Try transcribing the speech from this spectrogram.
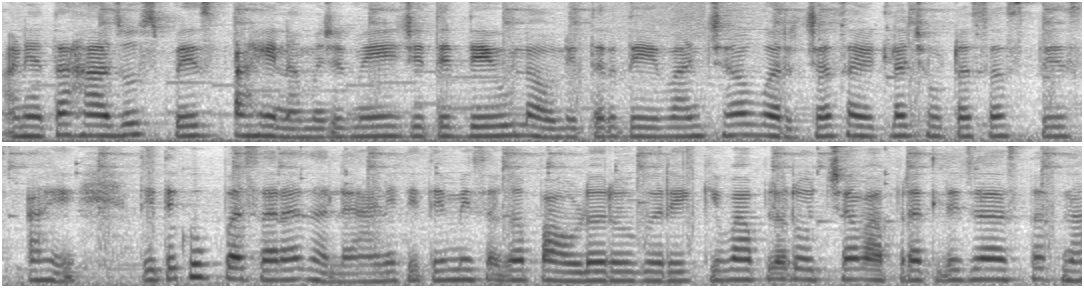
आणि आता हा जो स्पेस आहे ना म्हणजे मी जिथे देव लावले तर देवांच्या वरच्या साईडला छोटासा स्पेस आहे. तिथे खूप पसारा झाला आहे आणि तिथे मी सगळं पावडर वगैरे किंवा आपलं रोजच्या वापरातले जे असतात ना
